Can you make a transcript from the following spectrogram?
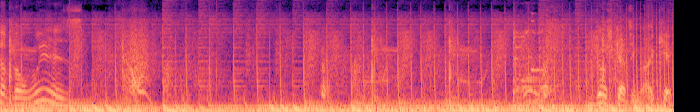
In of the whiz. Just getting my kick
